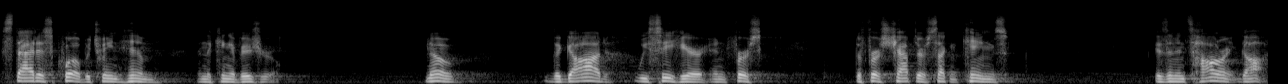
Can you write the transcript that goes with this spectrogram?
status quo between him and the king of Israel. No, the God we see here in first, the first chapter of Second Kings is an intolerant God.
